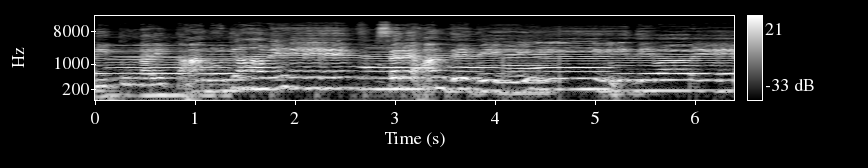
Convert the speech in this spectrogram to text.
ਨੀ ਤੂੰ ਨਰਕਾਂ ਨੂੰ ਜਾਵੇ? ਸਰਹੰਦ ਦੀ ਦੀਵਾਰੇ।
